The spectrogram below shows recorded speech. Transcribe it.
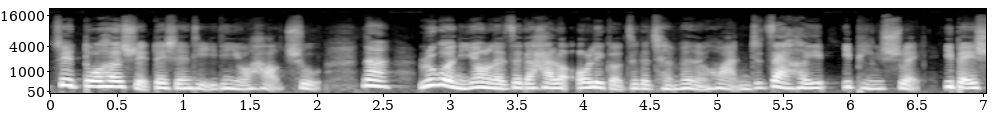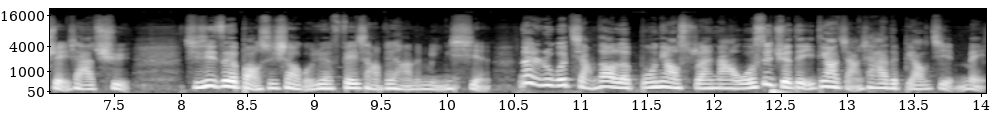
所以多喝水对身体一定有好处。那如果你用了这个 Hello Oligo 这个成分的话，你就再喝一一瓶水，一杯水下去，其实这个保湿效果就会非常非常的明显。那如果讲到了玻尿酸呢，我是觉得一定要讲一下它的表姐妹，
